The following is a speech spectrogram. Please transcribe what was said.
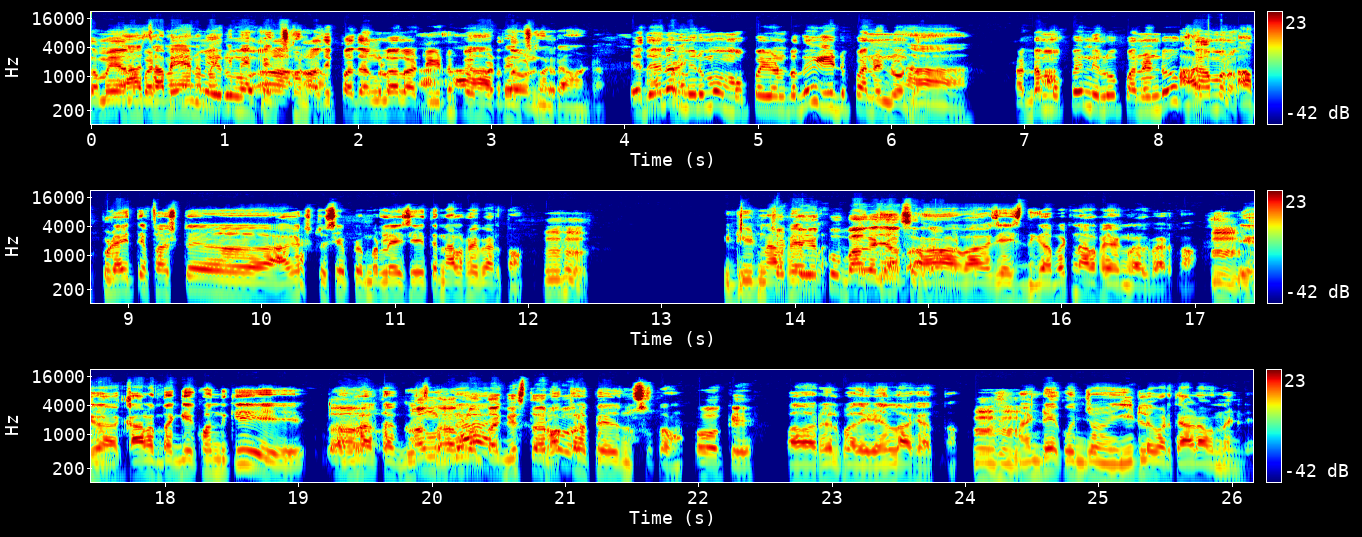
సమయాన్ని మీరు. అది పది అంగుళాలు అటు ఇటు పెడతా ఉంటారు. ఏదైనా మినిమం ముప్పై ఉంటది ఇటు పన్నెండు ఉంటది. అడ్డం ముప్పై నిలువ పన్నెండు కామన్. అప్పుడైతే ఫస్ట్ ఆగస్టు సెప్టెంబర్లో అయితే నలభై పెడతాం. ఇటు ఇటు నలభై ఎక్కువ బాగా. బాగా చేసింది కాబట్టి నలభై అంగుళాలు పెడతాం ఇక కాలం తగ్గే కొందికి అంగుళాలు తగ్గిస్తారు మొక్కలు పెంచుతాం ఓకే పదహారు వేలు పదిహేడు ఏళ్ళు దాకా వేస్తాం అంటే కొంచెం వీటిలో కూడా తేడా ఉందండి.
